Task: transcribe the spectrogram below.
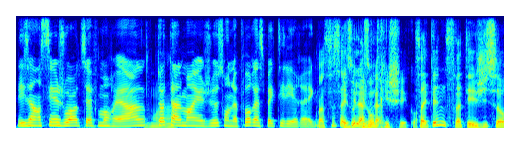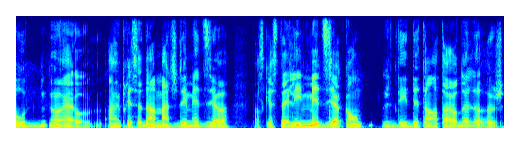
les anciens joueurs du CF Montréal. Ouais. Totalement injuste. On n'a pas respecté les règles. Ben, ça, ça a Ils, été ont- la ils ont triché, quoi. Ça a été une stratégie, ça, au- euh, au- à un précédent match des médias, parce que c'était les médias contre des détenteurs de loges.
